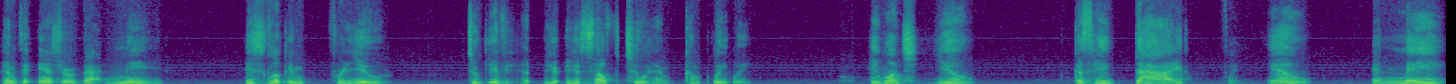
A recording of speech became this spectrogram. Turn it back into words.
him to answer that need. He's looking for you to give yourself to him completely. He wants you because he died for you and me.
